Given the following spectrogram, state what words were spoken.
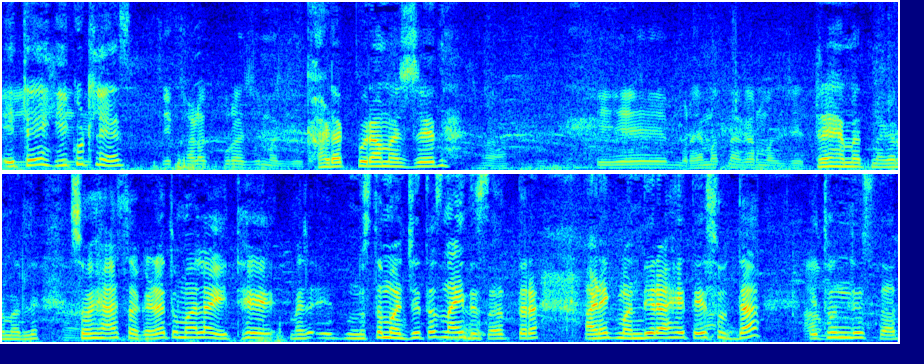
इथे ही कुठली आहे? खडकपुराची मस्जिद. खडकपुरा मस्जिद. हां हे. रहमतनगर मस्जिद रहमतनगरमधले सो ह्या सगळ्या तुम्हाला इथे म्हणजे नुसतं मस्जिदच नाही दिसत तर अनेक मंदिर आहे ते सुद्धा इथून दिसतात.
